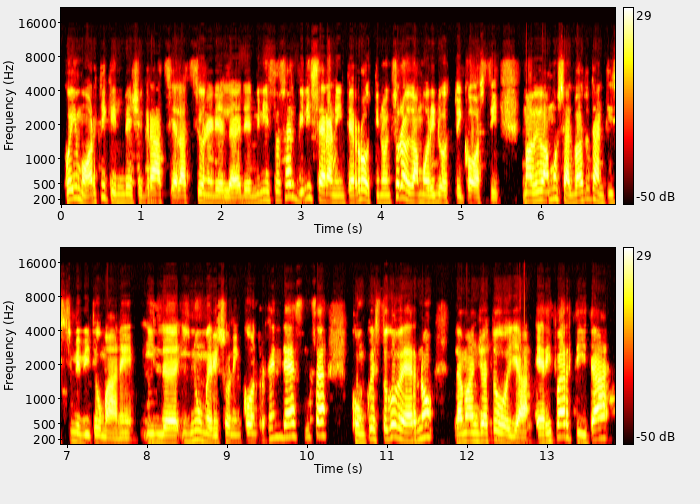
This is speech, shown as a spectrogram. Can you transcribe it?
quei morti che invece grazie all'azione del, del ministro Salvini si erano interrotti. Non solo avevamo ridotto i costi, ma avevamo salvato tantissime vite umane. Il, I numeri sono in controtendenza, con questo governo la mangiatoia è ripartita,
